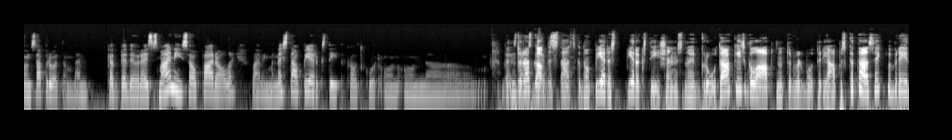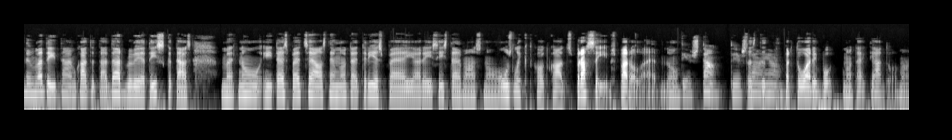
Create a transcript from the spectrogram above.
un saprotam, kad pēdējo reizi es mainīju savu paroli, vai viņa man nestāv pierakstīta kaut kur. Un, un, uh, nu, tur atkal tas stāsts, ka no pierast, pierakstīšanas nu, ir grūtāk izglābt. Nu, tur varbūt ir jāpaskatās ik pa brīdim vadītājiem, kā tā darba vieta izskatās. Bet nu, IT speciālistiem noteikti ir iespēja arī sistēmās nu, uzlikt kaut kādas prasības parolēm. Nu, tieši tā, tieši tas, tā. Jā. Par to arī būtu noteikti jādomā.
